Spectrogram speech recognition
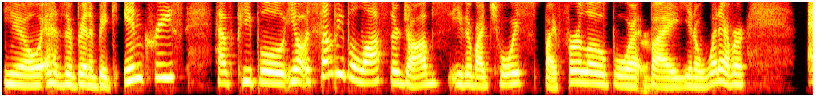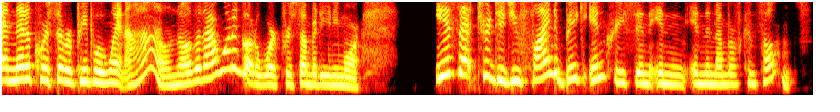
you know has there been a big increase have people you know some people lost their jobs either by choice by furlough or sure. by you know whatever and then of course there were people who went i don't know that i want to go to work for somebody anymore is that true did you find a big increase in in in the number of consultants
